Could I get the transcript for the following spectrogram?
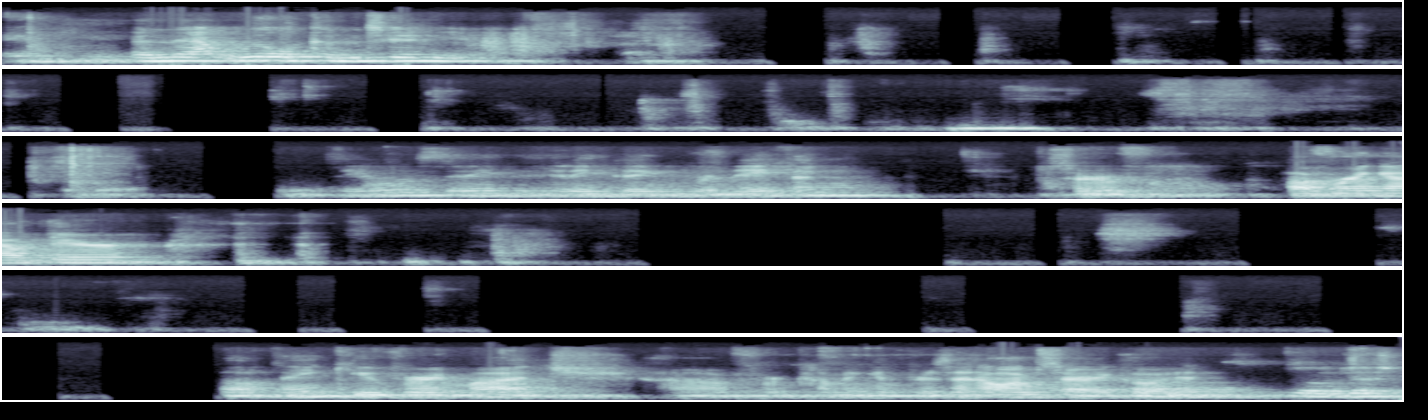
Thank you. And that will continue. Anyone, anything, anything for Nathan? Sort of hovering out there? Well, thank you very much uh, for coming and present. Oh, I'm sorry, go ahead. Well, just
